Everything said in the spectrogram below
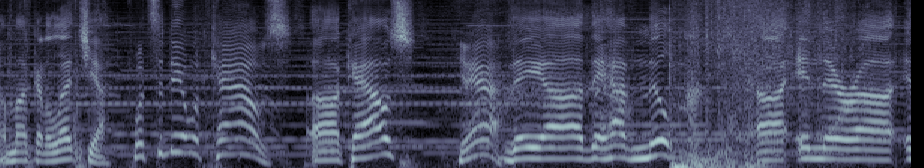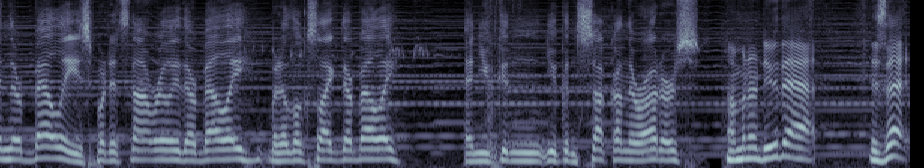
I'm not gonna let you. what's the deal with cows? Uh, cows. Yeah. They uh they have milk uh in their uh in their bellies, but it's not really their belly, but it looks like their belly. And you can you can suck on their udders. I'm gonna do that. Is that?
